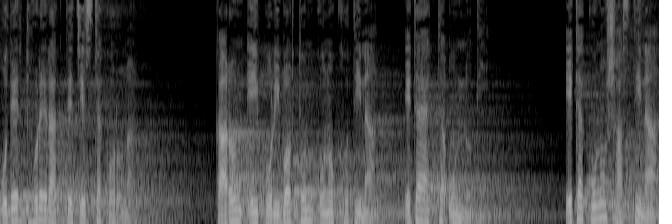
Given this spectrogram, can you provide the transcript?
ওদের ধরে রাখতে চেষ্টা করো না। কারণ এই পরিবর্তন কোনো ক্ষতি না, এটা একটা উন্নতি। এটা কোনো শাস্তি না,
